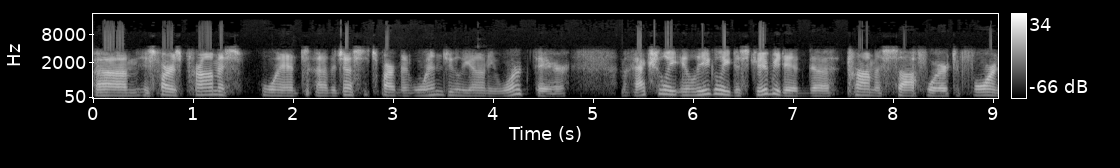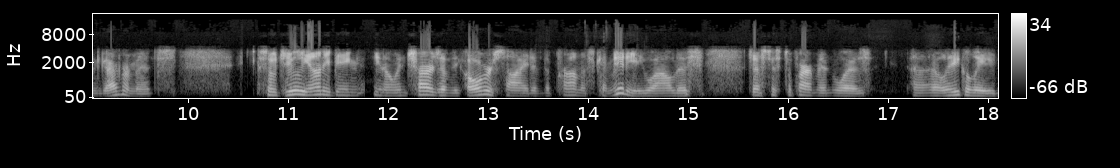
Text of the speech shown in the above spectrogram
Um, as far as PROMIS went, uh, the Justice Department, when Giuliani worked there, actually illegally distributed the PROMIS software to foreign governments so Giuliani being, you know, in charge of the oversight of the PROMIS Committee, while this Justice Department was uh, illegally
